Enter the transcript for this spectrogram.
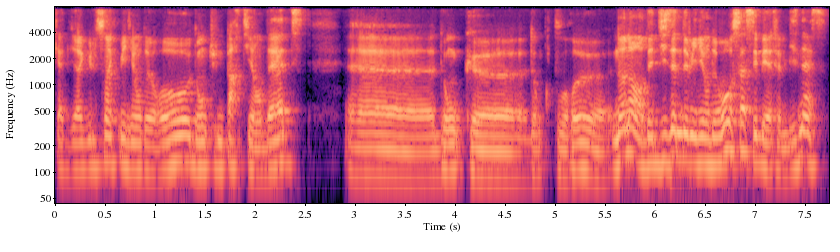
4,5 millions d'euros, dont une partie en dette. Euh, donc, euh, donc pour eux, non, non, des dizaines de millions d'euros, ça c'est BFM Business.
